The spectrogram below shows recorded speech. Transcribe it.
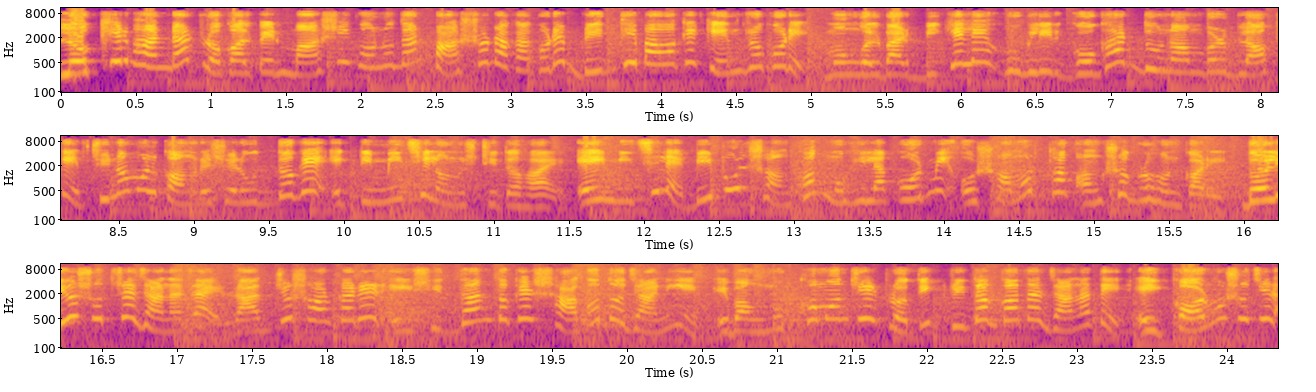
লক্ষ্মীর ভাণ্ডার প্রকল্পের মাসিক অনুদান পাঁচশো টাকা করে বৃদ্ধি পাওয়াকে কেন্দ্র করে মঙ্গলবার বিকেলে হুগলির গোঘাট দু নম্বর ব্লকে তৃণমূল কংগ্রেসের উদ্যোগে একটি মিছিল অনুষ্ঠিত হয়। এই মিছিলে বিপুল সংখ্যক মহিলা কর্মী ও সমর্থক অংশগ্রহণ করে। দলীয় সূত্রে জানা যায়, রাজ্য সরকারের এই সিদ্ধান্তকে স্বাগত জানিয়ে এবং মুখ্যমন্ত্রীর প্রতি কৃতজ্ঞতা জানাতে এই কর্মসূচির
